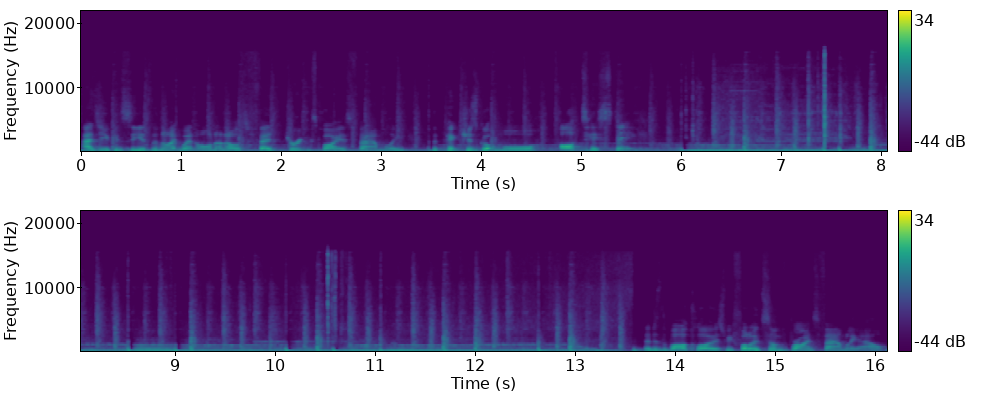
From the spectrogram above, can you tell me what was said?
As you can see, as the night went on and I was fed drinks by his family, the pictures got more artistic. Then as the bar closed, we followed some of Brian's family out.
